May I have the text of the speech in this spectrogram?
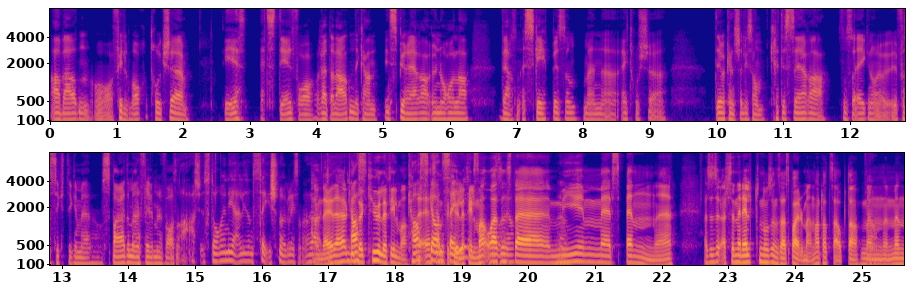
av verden, og filmer tror jeg ikke er et sted for å redde verden. Det kan inspirere, underholde, være sånn escapism, men uh, jeg tror ikke det å kanskje liksom kritisere Sånn som jeg nå er forsiktig med Spiderman-filmene for sånn ah, Storyen er jævlig sånn, sier ikke noe, liksom. Ja, det, er, Hva- det er kule filmer. Det er kjempekule liksom? filmer. Og jeg syns det er mye mer spennende jeg synes, Generelt nå syns jeg Spiderman har tatt seg opp, da. Men, men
